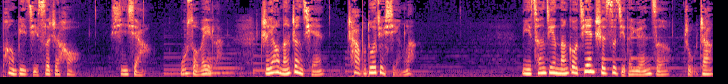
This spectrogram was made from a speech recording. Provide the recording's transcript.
碰壁几次之后，心想无所谓了，只要能挣钱，差不多就行了。你曾经能够坚持自己的原则主张。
